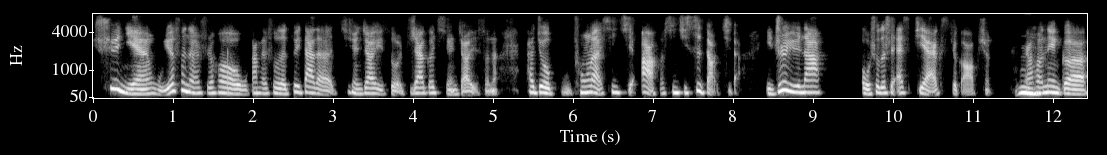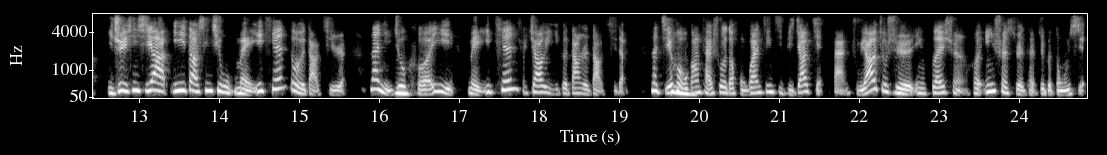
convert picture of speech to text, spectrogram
去年五月份的时候，我刚才说的最大的期权交易所芝加哥期权交易所呢，它就补充了星期二和星期四到期的，以至于呢，我说的是 SPX 这个 option，然后那个以至于星期二一到星期五每一天都有到期日。那你就可以每一天去交易一个当日到期的。那结合我刚才说的宏观经济比较简单，主要就是 inflation 和 interest rate 这个东西，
